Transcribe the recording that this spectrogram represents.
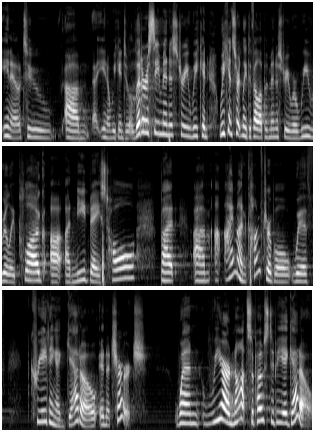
you know, to, um, you know, we can do a literacy ministry. We can, we can certainly develop a ministry where we really plug a, a need-based hole. But um, I'm uncomfortable with creating a ghetto in a church when we are not supposed to be a ghetto.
